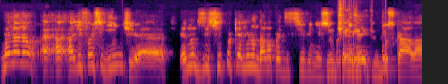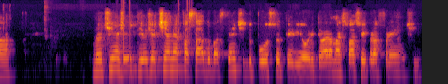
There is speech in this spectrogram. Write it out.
Não, não, não. Ali foi o seguinte: é, eu não desisti porque ali não dava para desistir, Vinícius. Não tinha jeito. Né? Buscar lá não tinha jeito, eu já tinha me afastado bastante do posto anterior, então era mais fácil ir para frente.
